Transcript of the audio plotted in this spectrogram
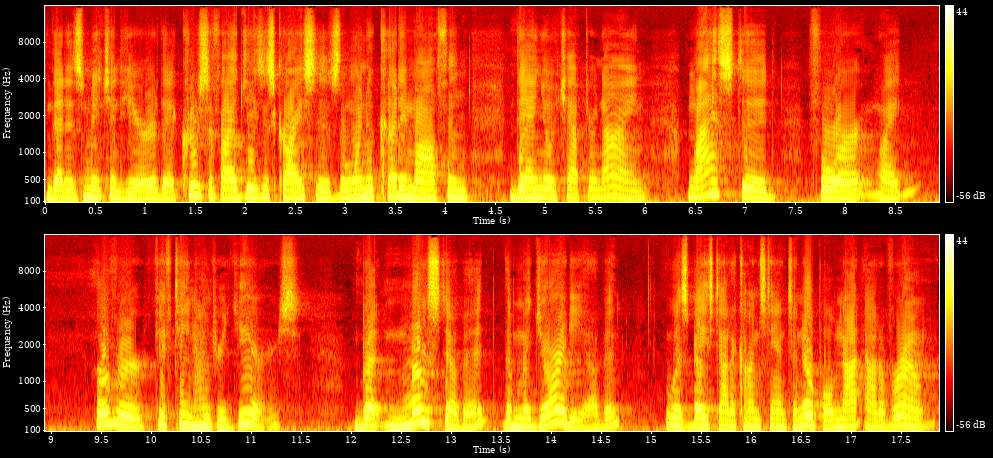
that is mentioned here, that crucified Jesus Christ, is the one who cut him off in Daniel chapter 9, lasted for like over 1,500 years. But most of it, the majority of it, was based out of Constantinople, not out of Rome.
